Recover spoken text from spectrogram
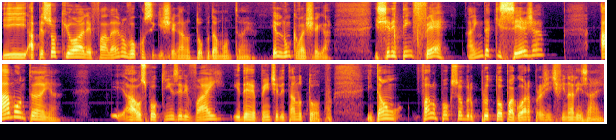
E a pessoa que olha e fala, eu não vou conseguir chegar no topo da montanha, ele nunca vai chegar. E se ele tem fé, ainda que seja a montanha, aos pouquinhos ele vai e de repente ele está no topo. Então, fala um pouco sobre o pro topo agora para a gente finalizar. Hein?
